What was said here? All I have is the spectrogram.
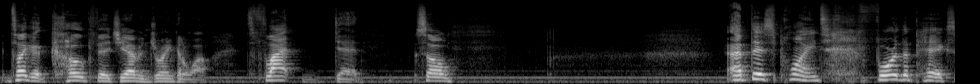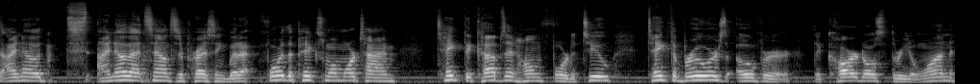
It's like a Coke that you haven't drank in a while. It's flat dead. So at this point for the picks i know i know that sounds depressing but uh, for the picks one more time take the cubs at home 4 to 2 take the brewers over the cardinals 3 to 1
